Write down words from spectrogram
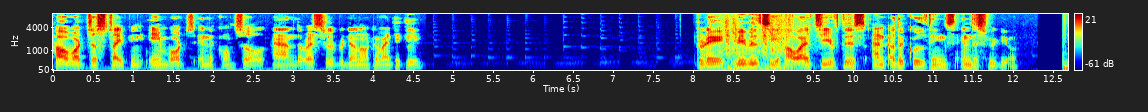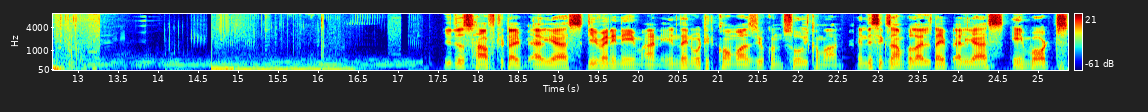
How about just typing aimbotz in the console and the rest will be done automatically? Today we will see how I achieved this and other cool things in this video. You just have to type alias, give any name and in the inverted commas your console command. In this example I'll type alias aimbotz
